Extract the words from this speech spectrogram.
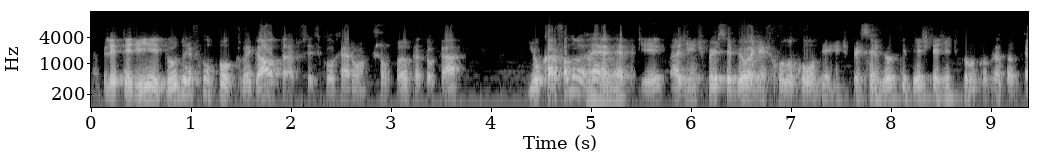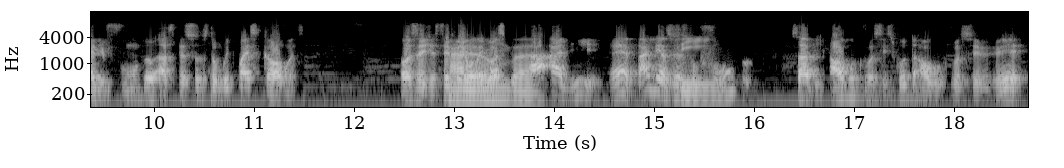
na bilheteria e tudo, ele falou, pô, que legal, tá? Vocês colocaram Chopin pra tocar. E o cara falou, é, Uhum. é porque a gente percebeu, a gente colocou ontem, a gente percebeu que desde que a gente colocou pra tocar de fundo, as pessoas estão muito mais calmas. Ou seja, você vê um negócio Caramba. tá ali, é, tá ali às vezes no fundo, sabe? Algo que você escuta, algo que você vê,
